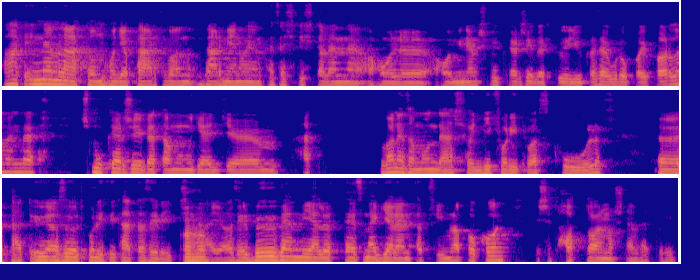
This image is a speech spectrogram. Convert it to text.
Hát én nem látom, hogy a pártban bármilyen olyan közös lista lenne, ahol, ahol mi nem Smukkerzsébet küldjük az Európai Parlamentbe. Smukkerzsébet amúgy egy, hát van ez a mondás, hogy before it was cool, tehát ő a zöld politikát azért így csinálja. Aha. Azért bőven mielőtt ez megjelent a címlapokon, és egy hatalmas nemzetközi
